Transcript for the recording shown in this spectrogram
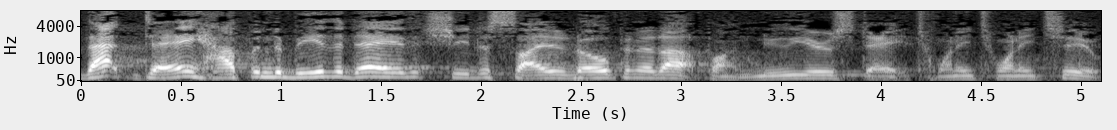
that day happened to be the day that she decided to open it up on New Year's Day 2022.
